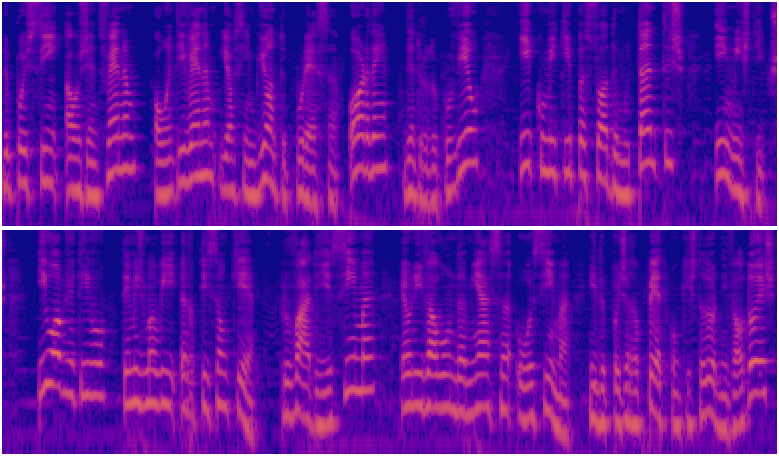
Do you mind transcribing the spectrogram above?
depois sim ao Agente Venom, ao Anti-Venom e ao Simbionte por essa ordem, dentro do Covil, e com uma equipa só de Mutantes e Místicos. E o objetivo tem mesmo ali a repetição que é provado e acima é o nível 1 da ameaça ou acima, e depois repete conquistador nível 2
